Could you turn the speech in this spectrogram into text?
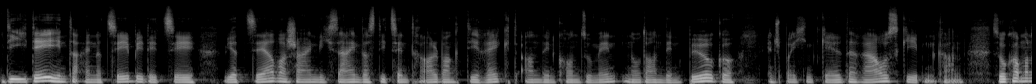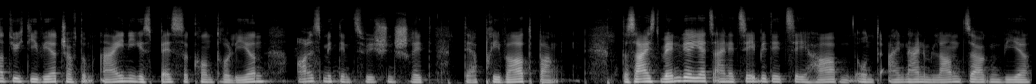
Die Idee hinter einer CBDC wird sehr wahrscheinlich sein, dass die Zentralbank direkt an den Konsumenten oder an den Bürger entsprechend Gelder rausgeben kann. So kann man natürlich die Wirtschaft um einiges besser kontrollieren als mit dem Zwischenschritt der Privatbanken. Das heißt, wenn wir jetzt eine CBDC haben und in einem Land sagen wir,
